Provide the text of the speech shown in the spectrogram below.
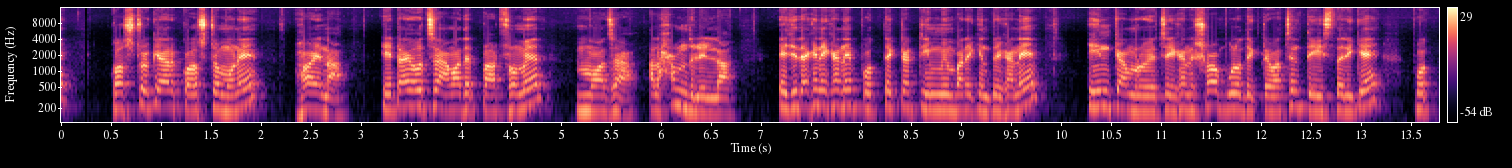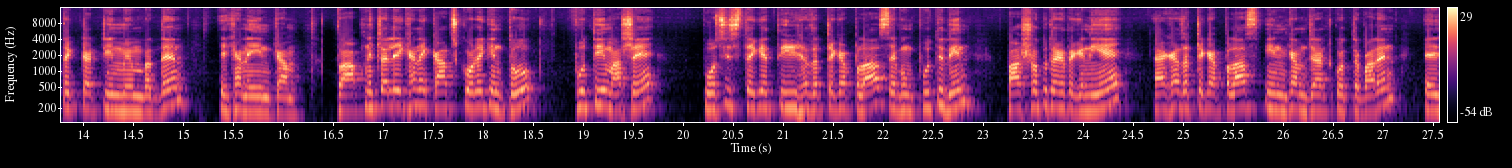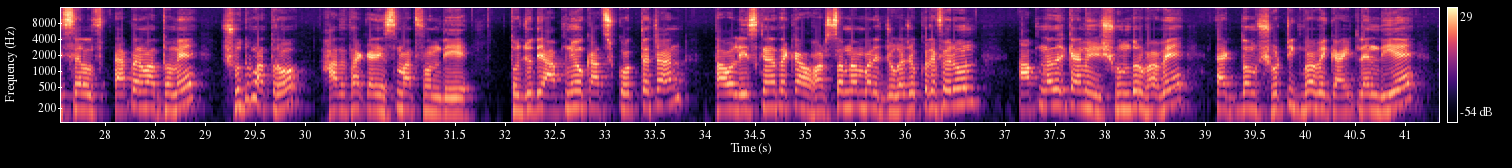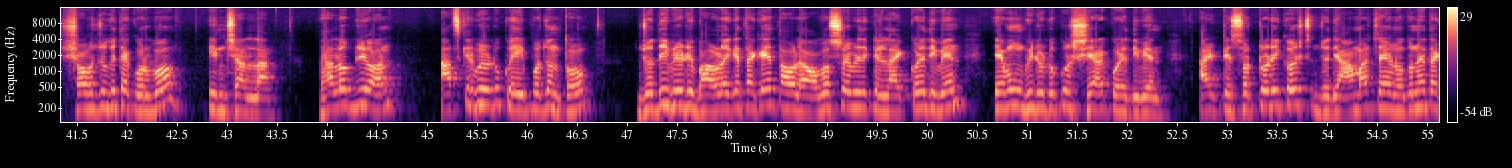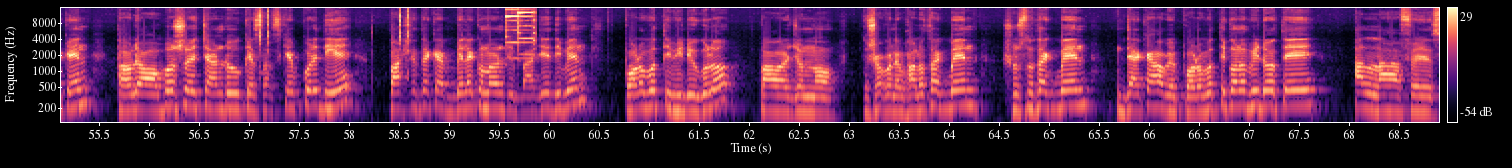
কষ্টকে আর কষ্ট মনে হয় না। এটাই হচ্ছে আমাদের প্ল্যাটফর্মের মজা, আলহামদুলিল্লাহ। এই যে দেখেন এখানে প্রত্যেকটা টিম মেম্বারে কিন্তু এখানে ইনকাম রয়েছে। এখানে সবগুলো দেখতে পাচ্ছেন, তেইশ তারিখে প্রত্যেকটা টিম মেম্বারদের এখানে ইনকাম তো আপনি চাইলে এখানে কাজ করে কিন্তু প্রতি মাসে পঁচিশ থেকে তিরিশ হাজার টাকা প্লাস এবং প্রতিদিন পাঁচশত টাকা থেকে নিয়ে এক হাজার টাকা প্লাস ইনকাম জেনারেট করতে পারেন এই সেলফ অ্যাপের মাধ্যমে, শুধুমাত্র হাতে থাকা স্মার্টফোন দিয়ে। তো যদি আপনিও কাজ করতে চান, তাহলে স্ক্রিনে থাকা হোয়াটসঅ্যাপ নাম্বারে যোগাযোগ করে ফেলুন। আপনাদেরকে আমি সুন্দরভাবে, একদম সঠিকভাবে গাইডলাইন দিয়ে সহযোগিতা করব, ইনশাল্লাহ। হ্যালো ব্রিয়ন আজকের ভিডিওটুকু এই পর্যন্ত। যদি ভিডিওটি ভালো লেগে থাকে, তাহলে অবশ্যই ভিডিওটিকে লাইক করে দিবেন এবং ভিডিওটুকু শেয়ার করে দিবেন। আরেকটি ছোট্ট রিকোয়েস্ট যদি আমার চ্যানেল নতুন হয়ে থাকেন, তাহলে অবশ্যই চ্যানেলটুকুকে সাবস্ক্রাইব করে দিয়ে পাশে থাকা বেলাইকন বাটনটি বাজিয়ে দিবেন পরবর্তী ভিডিওগুলো পাওয়ার জন্য। তো সকলে ভালো থাকবেন, সুস্থ থাকবেন, দেখা হবে পরবর্তী কোনো ভিডিওতে। আল্লাহ হাফেজ।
